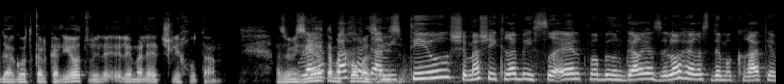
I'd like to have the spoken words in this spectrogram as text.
דאגות כלכליות ולמלא את שליחותם. אז במסגרת המקום הזה... אולי הפחד האמיתי הוא שמה שיקרה בישראל, כמו בהונגריה, זה לא הרס דמוקרטיה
